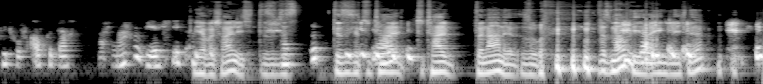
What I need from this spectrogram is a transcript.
Friedhof auch gedacht, was machen wir hier? Ja, wahrscheinlich. Das, das, das ist ja total, total Banane, so. Was machen wir hier eigentlich, ne?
